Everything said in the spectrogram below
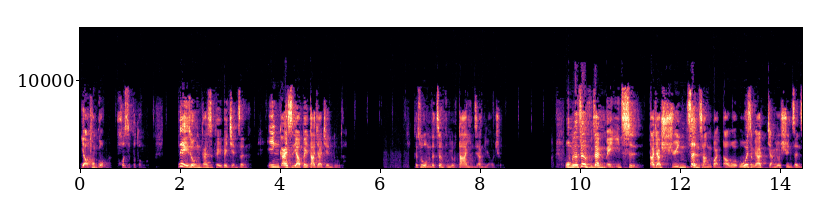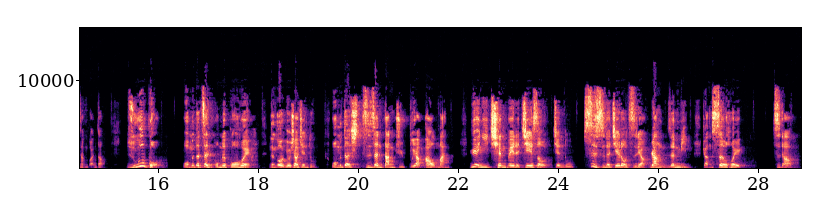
要通过或是不通过。内容应该是可以被检证，应该是要被大家监督的。可是我们的政府有答应这样的要求？我们的政府在每一次大家循正常管道，我我为什么要讲究循正常管道？如果我们的政我们的国会啊能够有效监督，我们的执政当局不要傲慢，愿意谦卑的接受监督，适时的揭露资料，让人民让社会知道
